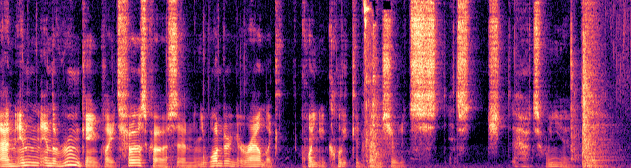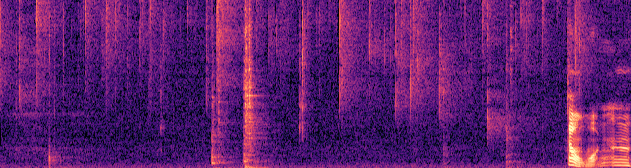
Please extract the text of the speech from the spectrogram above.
And in in the room gameplay, it's first person, and you're wandering around like a point-and-click adventure. It's, it's, ah, it's weird. Don't what? Mm.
